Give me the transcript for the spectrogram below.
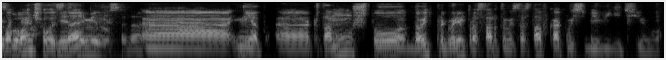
закончилась. Здесь да? минусы, да. А, нет, а, к тому, что давайте проговорим про стартовый состав, как вы себе видите его.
